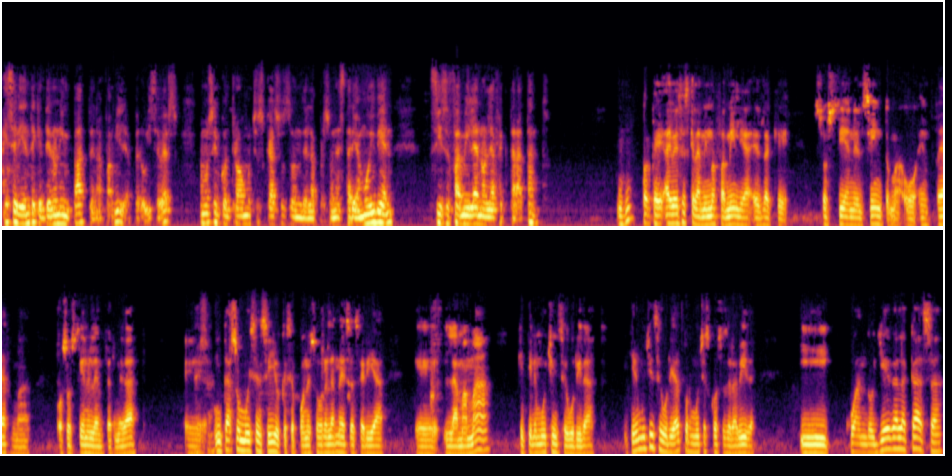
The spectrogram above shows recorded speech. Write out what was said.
es evidente que tiene un impacto en la familia, pero viceversa. Hemos encontrado muchos casos donde la persona estaría muy bien si su familia no le afectara tanto. Uh -huh. Porque hay veces que la misma familia es la que sostiene el síntoma o enferma o sostiene la enfermedad. Eh, un caso muy sencillo que se pone sobre la mesa sería eh, la mamá que tiene mucha inseguridad. Y tiene mucha inseguridad por muchas cosas de la vida. Y cuando llega a la casa,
